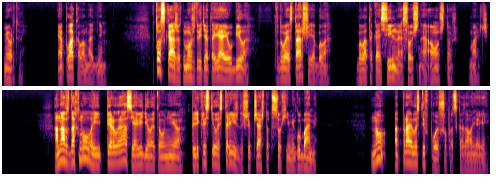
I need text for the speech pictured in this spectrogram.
Мертвый. Я плакала над ним. Кто скажет, может ведь это я и убила. Вдвое старше я была. Была такая сильная, сочная, а он что ж, мальчик. Она вздохнула, и первый раз я видел это у нее. Перекрестилась трижды, шепча что-то сухими губами. «Ну, отправилась ты в Польшу», — подсказал я ей.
